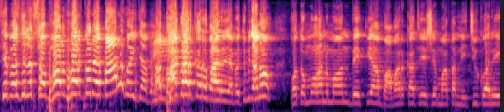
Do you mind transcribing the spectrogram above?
সে পাশ দিয়ে লোক সব ভর ভর করে বার হয়ে যাবে। আর ভাগার করে বাইরে যাবে। তুমি জানো কত মহান মহান ব্যক্তি আমার বাবার কাছে এসে মাথা নিচু করে।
